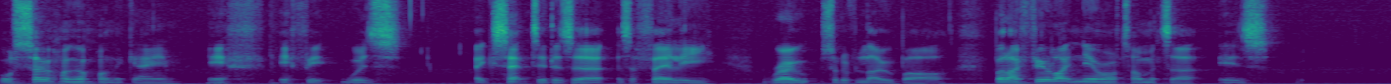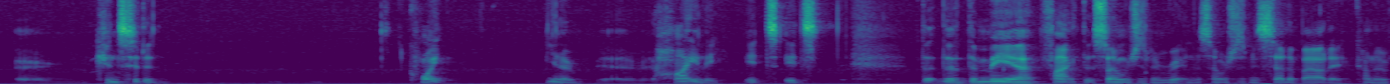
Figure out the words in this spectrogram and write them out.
or so hung up on the game if if it was accepted as a as a fairly low sort of low bar. But I feel like NieR Automata is uh, considered quite, you know, uh, highly. It's it's the, the the mere fact that so much has been written and so much has been said about it kind of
